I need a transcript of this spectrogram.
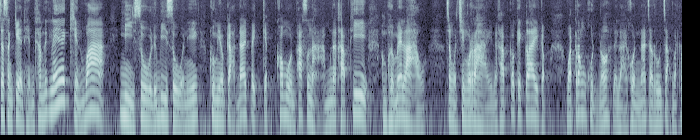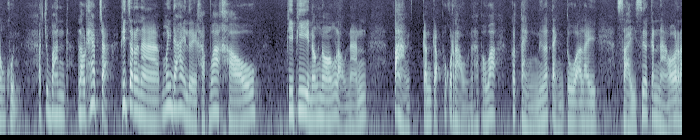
จะสังเกตเห็นคำเล็กๆ เขียนว่า มีซูหรือบีซูอันนี้ครูมีโอกาสได้ไปเก็บข้อมูลภาคสนามนะครับที่อำเภอแม่ลาว จังหวัดเชียงรายนะครับก็ใกล้ๆกับวัดร่องขุนเนาะหลาย ๆ คนน่าจะรู้จักวัดร่องขุน ปัจจุบันเราแทบจะพิจารณาไม่ได้เลยครับว่าเขาพี่ๆน้องๆเหล่านั้นต่างกันกับพวกเรานะครับ เพราะว่าก็แต่งเนื้อแต่งตัวอะไร ใส่เสื้อกันหนาวอะไร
